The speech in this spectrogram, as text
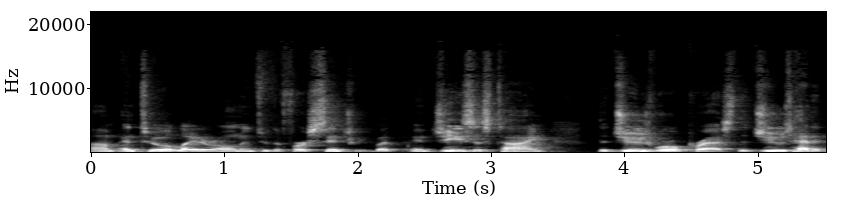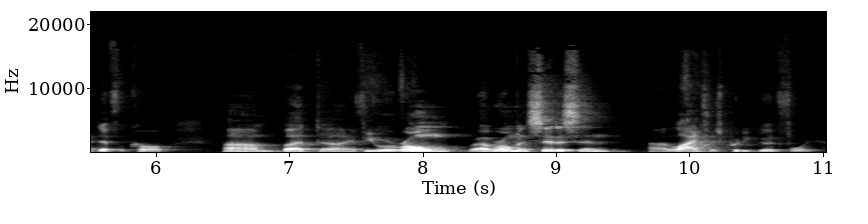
um, until later on into the first century. But in Jesus' time, the Jews were oppressed. The Jews had it difficult. Um, but uh, if you were Rome, a Roman citizen, uh, life was pretty good for you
